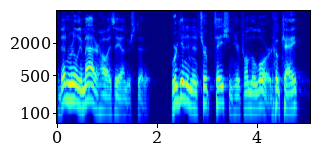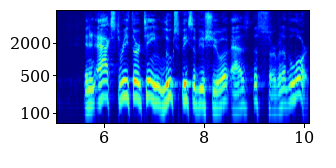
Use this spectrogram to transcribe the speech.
It doesn't really matter how Isaiah understood it. We're getting an interpretation here from the Lord, okay? And in Acts 3:13, Luke speaks of Yeshua as the servant of the Lord.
